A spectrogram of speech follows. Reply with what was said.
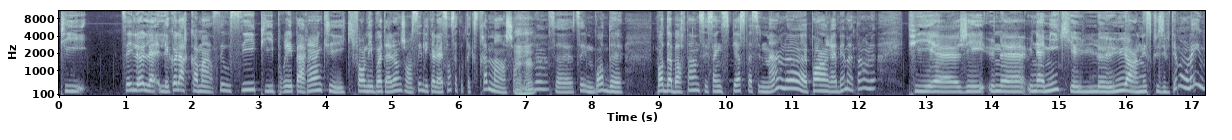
Puis, tu sais, là, l'école a recommencé aussi. Puis, pour les parents qui, qui font des boîtes à lunch, on sait, les collations, ça coûte extrêmement cher. Mm-hmm. Ça- Tu sais, une boîte de. Boîte d'abortante, c'est 5-6 piastres facilement, là, pas en rabais maintenant. Là. Puis euh, j'ai une, une amie qui l'a eu en exclusivité, mon livre.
